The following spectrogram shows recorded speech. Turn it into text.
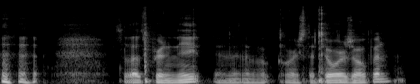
so that's pretty neat. And then, of course, the doors open.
